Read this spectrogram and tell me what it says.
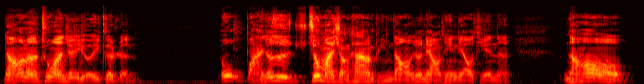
然后呢，突然就有一个人，我本来就是就蛮喜欢看他们频道，就聊天聊天呢，然后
